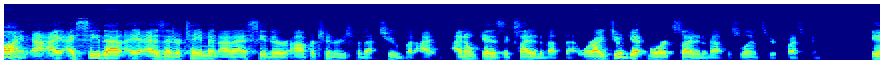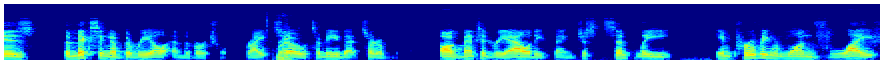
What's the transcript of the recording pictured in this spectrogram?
fine. I, I, see that as entertainment, and I see there are opportunities for that too. But I, I don't get as excited about that. Where I do get more excited about this will answer your question is the mixing of the real and the virtual, right? right? So to me, that sort of augmented reality thing, just simply improving one's life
